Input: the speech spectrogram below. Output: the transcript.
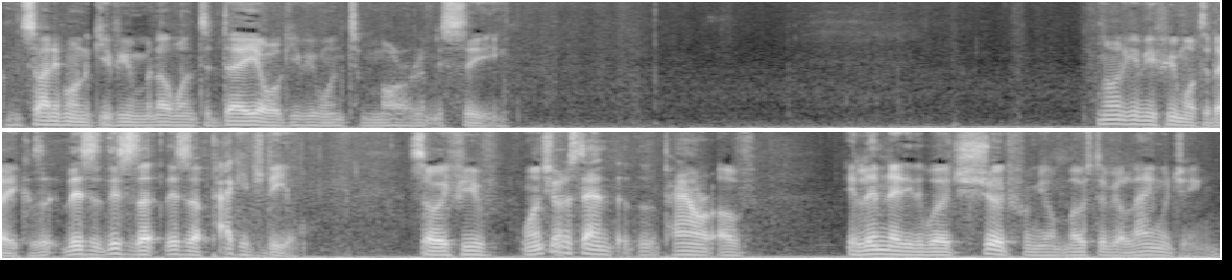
I'm deciding if I want to give you another one today or I'll give you one tomorrow. Let me see. I want to give you a few more today because this is this is a this is a package deal. So if you've once you understand the power of eliminating the word should from your most of your languaging.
